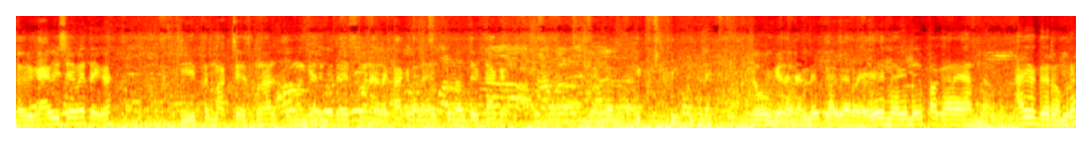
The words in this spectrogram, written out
काय विषय माहिती आहे का? मी तर मागच्या वेळेस पण आलतो मग गेल्या त्या सोन्याला टाकला कोणाला तरी टाका लय पगार आहे. लय लय पगार आहे ह्यांना. आहे का गरम रे?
